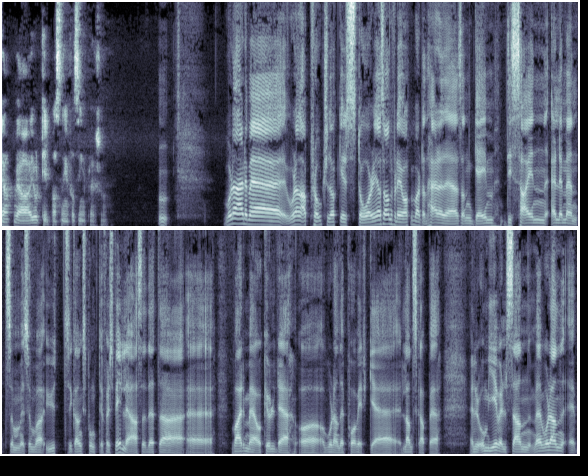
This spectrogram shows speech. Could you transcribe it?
Ja, vi har gjort tilpasninger for singleplayer, så mm. Hvordan er det med Hvordan approacher dere story og sånn? For det er jo åpenbart at her er det sånn game design-element som, som, var utgangspunktet for spillet. Altså dette eh, varme og kulde, og, og, hvordan det påvirker landskapet eller omgivelsene. Men hvordan eh,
